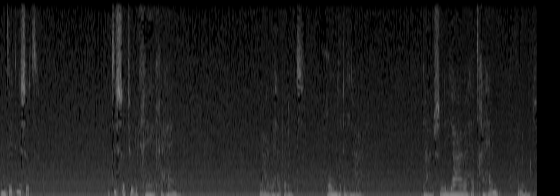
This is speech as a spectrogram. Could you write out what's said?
En dit is het. Het is natuurlijk geen geheim. Maar we hebben het honderden jaren, duizenden jaren het geheim genoemd.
